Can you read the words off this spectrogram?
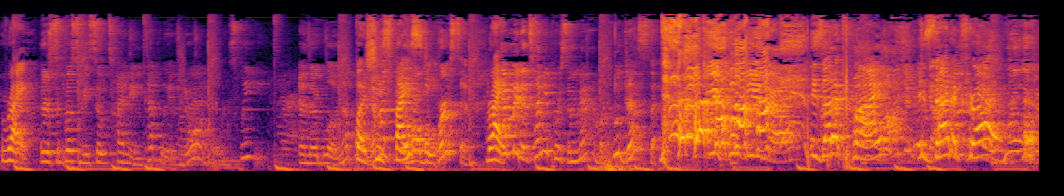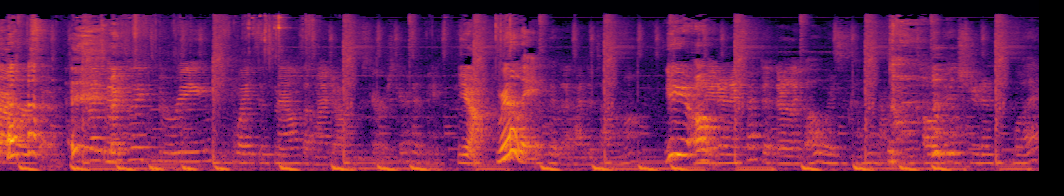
Right. They're supposed to be so tiny and cuddly and adorable and sweet, and they're blowing up. But on she's you. That must be a horrible feisty. person. Right. That made a tiny person mad. Like who does that? you know? Is that a crime? Is that a must be crime? really bad person. Like, To like three white cis males at my job who scared, scared of me Yeah. Really? Yeah. yeah. Oh. They didn't expect it. They're like, "Oh, where's this coming from?" Like, "Oh, bitch, you didn't what?"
